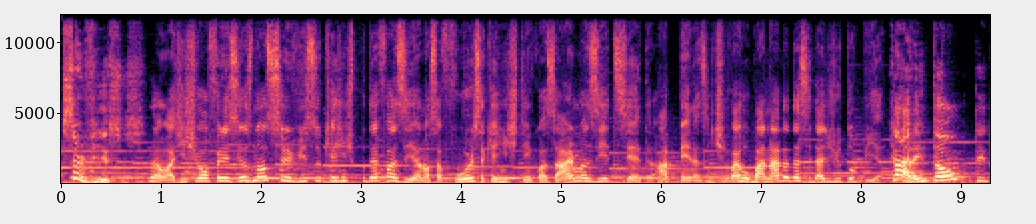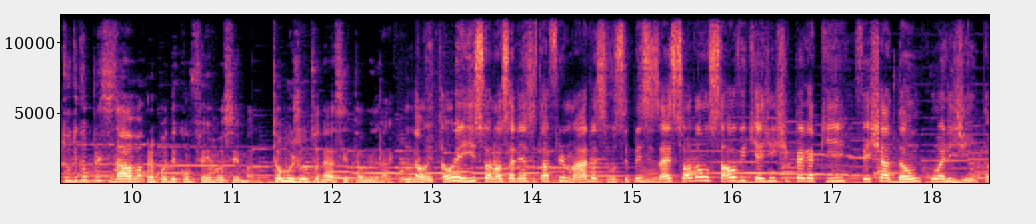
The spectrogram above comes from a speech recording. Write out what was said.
serviços. Não, a gente vai oferecer os nossos serviços que a gente puder fazer, a nossa força que a gente tem com as armas e etc. Apenas. A gente não vai roubar nada da cidade de Utopia. Cara, então tem tudo que eu precisava pra poder confiar em você, mano. Tamo junto nessa então, Midrak. Não, então é isso, a nossa aliança tá firmada. Se você precisar, é só dar um salve que a gente pega aqui fechadão com o LG, então.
